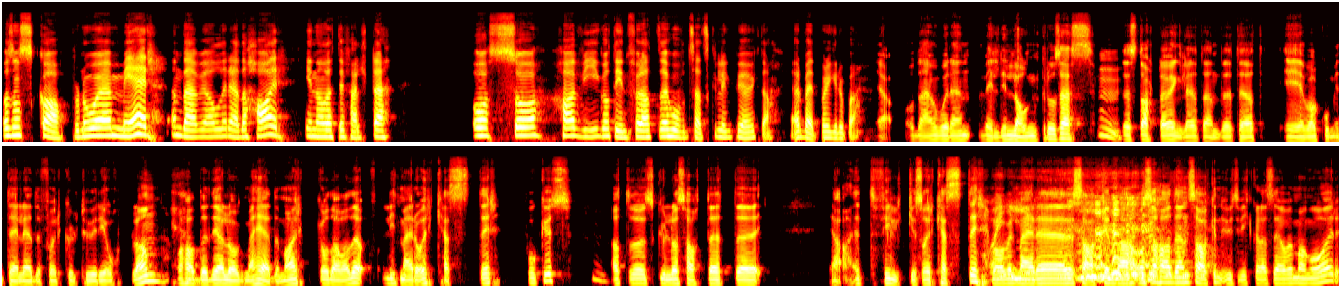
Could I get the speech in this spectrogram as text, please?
og som skaper noe mer enn det vi allerede har innen dette feltet. Og så har vi gått inn for at hovedsetet skal ligge på Gjøvik, da, i Arbeiderpartigruppa. Ja, og det har jo vært en veldig lang prosess. Mm. Det starta jo egentlig etter til at jeg var komitéleder for kultur i Oppland og hadde dialog med Hedmark, og da var det litt mer orkesterfokus. Mm. At skulle oss hatt et eh, ja, et fylkesorkester, var vel mer eh, saken da. Og så har den saken utvikla seg over mange år.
